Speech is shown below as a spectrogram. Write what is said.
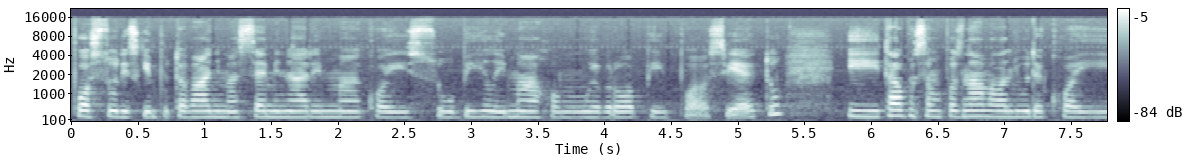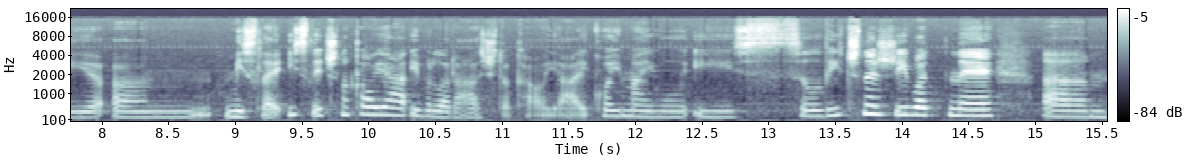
po studijskim putovanjima, seminarima koji su bili mahom u Europi i po svijetu. I tamo sam upoznavala ljude koji um, misle i slično kao ja i vrlo različito kao ja. I koji imaju i slične životne um,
